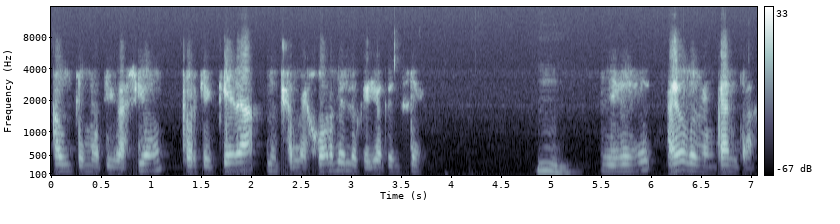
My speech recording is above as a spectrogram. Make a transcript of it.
automotivación porque queda mucho mejor de lo que yo pensé. Mm. Y es algo que me encanta.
